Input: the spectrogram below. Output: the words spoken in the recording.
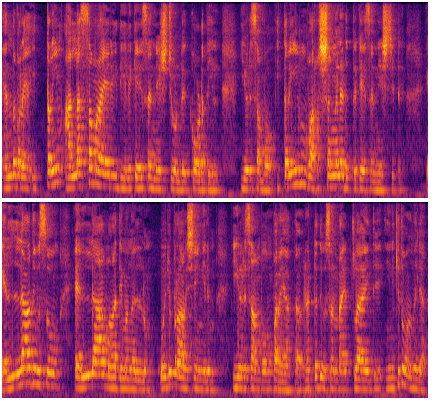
എന്താ പറയുക ഇത്രയും അലസമായ രീതിയിൽ കേസ് അന്വേഷിച്ചുകൊണ്ട് കോടതിയിൽ ഈ ഒരു സംഭവം ഇത്രയും വർഷങ്ങളെടുത്ത് കേസ് അന്വേഷിച്ചിട്ട് എല്ലാ ദിവസവും എല്ലാ മാധ്യമങ്ങളിലും ഒരു പ്രാവശ്യമെങ്കിലും ഈ ഒരു സംഭവം പറയാത്ത ഒരൊറ്റ ദിവസം ഉണ്ടായിട്ടുള്ളതായിട്ട് എനിക്ക് തോന്നുന്നില്ല.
